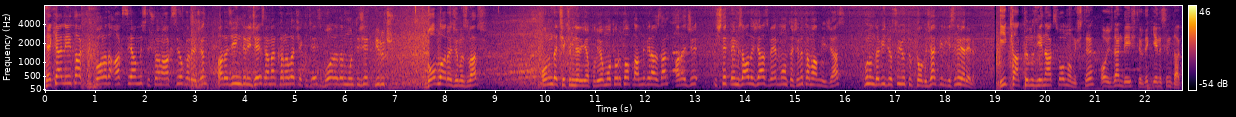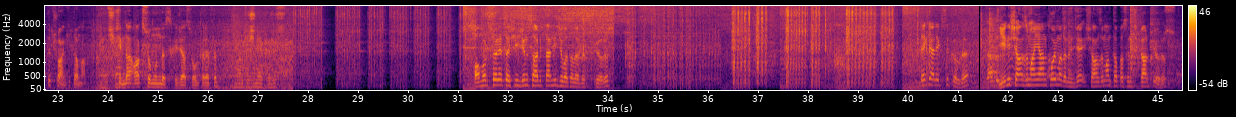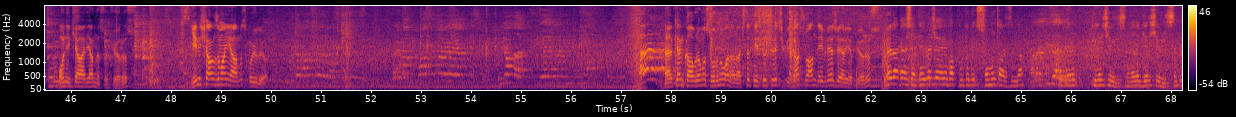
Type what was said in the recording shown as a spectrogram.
Tekerleği taktık. Bu arada aksi yanlıştı. Şu an aksi yok aracın. Aracı indireceğiz. Hemen kanala çekeceğiz. Bu arada Multijet 1.3 Doblo aracımız var. Onun da çekimleri yapılıyor. Motoru toplandı. Birazdan aracı işletmemize alacağız ve montajını tamamlayacağız. Bunun da videosu YouTube'da olacak. Bilgisini verelim. İlk taktığımız yeni aks olmamıştı. O yüzden değiştirdik. Yenisini taktık. Şu anki tamam. Şimdi aks somunu da sıkacağız sol tarafın. montajını yapıyoruz. Amortisörle taşıyıcının sabitlendiği cıvataları da sıkıyoruz. Tekerlek sıkıldı. Yeni şanzıman yağını koymadan önce şanzıman tapasını çıkartıyoruz. 12 alyanla söküyoruz. Yeni şanzıman yağımız koyuluyor. Erken kavrama sorunu var araçta. Test sürüşüne çıkacağız. Şu an debriyaj ayarı yapıyoruz. Evet arkadaşlar devreci ayarı bak burada bir somun tarzında. Böyle ileri çevirirsin ya da geri çevirirsin.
